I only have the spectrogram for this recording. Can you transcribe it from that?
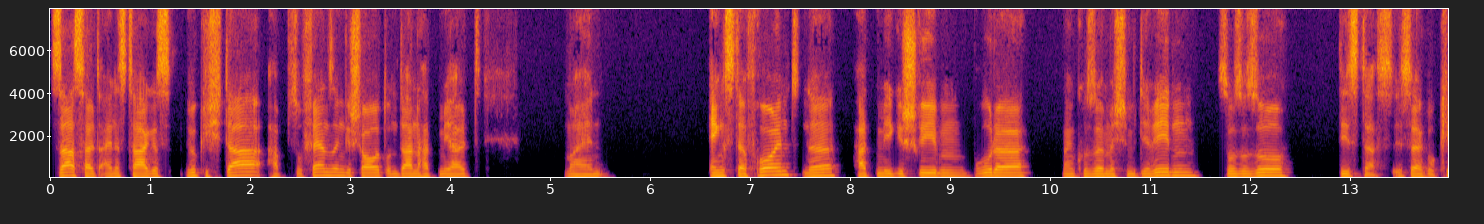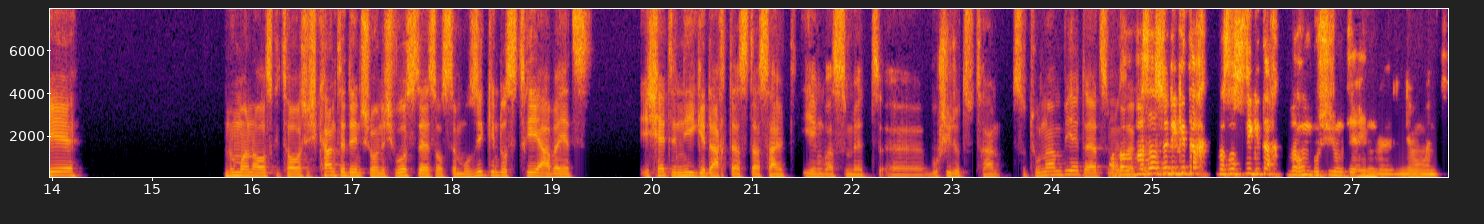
Saß halt eines Tages wirklich da, hab so Fernsehen geschaut und dann hat mir halt mein engster Freund, ne, hat mir geschrieben, Bruder, mein Cousin möchte mit dir reden, so, so, so, dies, das. Ich sage, okay. Nummern ausgetauscht. Ich kannte den schon, ich wusste, er ist aus der Musikindustrie, aber jetzt, ich hätte nie gedacht, dass das halt irgendwas mit äh, Bushido zu, zu tun haben wird. aber gesagt, was hast du dir gedacht, was hast du dir gedacht, warum Bushido mit dir reden will in dem Moment?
